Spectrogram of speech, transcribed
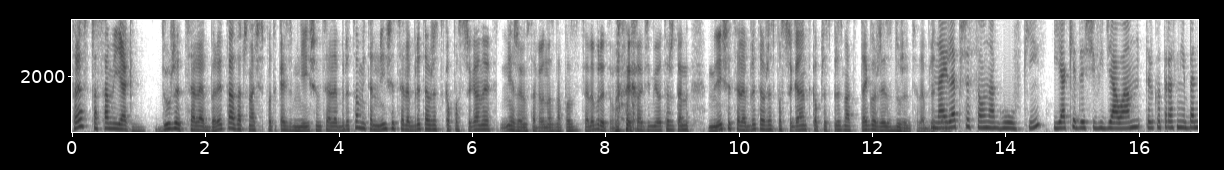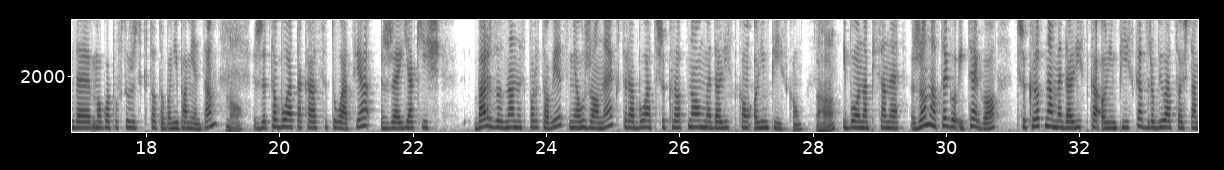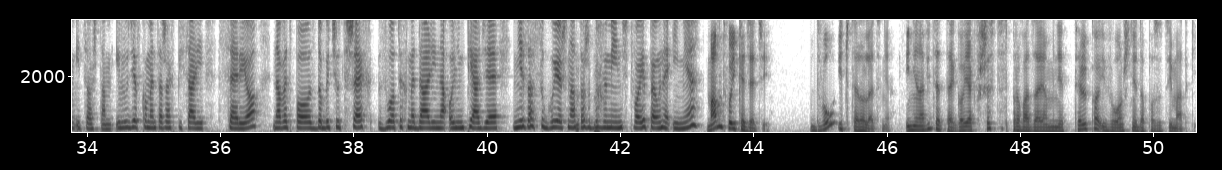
To jest czasami jak duży celebryta zaczyna się spotykać z mniejszym celebrytą i ten mniejszy celebryta już jest tylko postrzegany, nie żebym stawiał nas na pozycji celebrytów, ale chodzi mi o to, że ten mniejszy celebryta już jest postrzegany tylko przez pryzmat tego, że jest dużym celebrytą. Najlepsze są nagłówki. Ja kiedyś widziałam, tylko teraz nie będę mogła powtórzyć kto to, bo nie pamiętam, No. że to była taka sytuacja, że jakiś bardzo znany sportowiec miał żonę, która była trzykrotną medalistką olimpijską. Aha. I było napisane, żona tego i tego, trzykrotna medalistka olimpijska zrobiła coś tam i coś tam. I ludzie w komentarzach pisali, serio? Nawet po zdobyciu trzech złotych medali na olimpiadzie nie zasługujesz na to, żeby wymienić twoje pełne imię? Mam dwójkę dzieci. Dwu- i czteroletnie. I nienawidzę tego, jak wszyscy sprowadzają mnie tylko i wyłącznie do pozycji matki.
